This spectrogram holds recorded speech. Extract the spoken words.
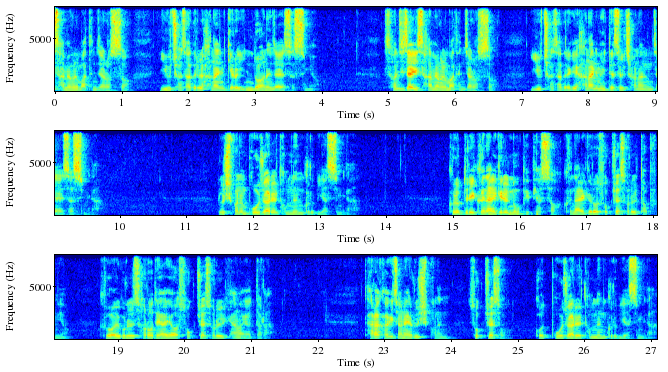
사명을 맡은 자로서 이웃 천사들을 하나님께로 인도하는 자였었으며 선지자의 사명을 맡은 자로서 이웃 천사들에게 하나님의 뜻을 전하는 자였었습니다. 루시퍼는 보좌를 덮는 그룹이었습니다. 그룹들이 그 날개를 높이 펴서 그 날개로 속죄소를 덮으며 그 얼굴을 서로 대하여 속죄소를 향하였더라. 타락하기 전에 루시퍼는 속죄소, 곧 보좌를 덮는 그룹이었습니다.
